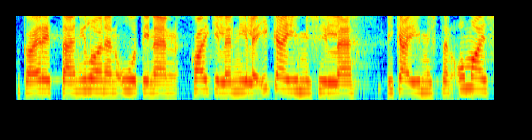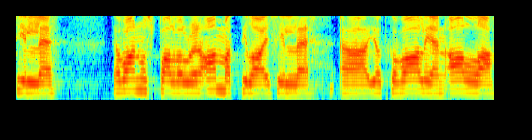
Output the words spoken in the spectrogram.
mikä on erittäin iloinen uutinen kaikille niille ikäihmisille, ikäihmisten omaisille ja vanhuspalveluiden ammattilaisille, jotka vaalien alla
